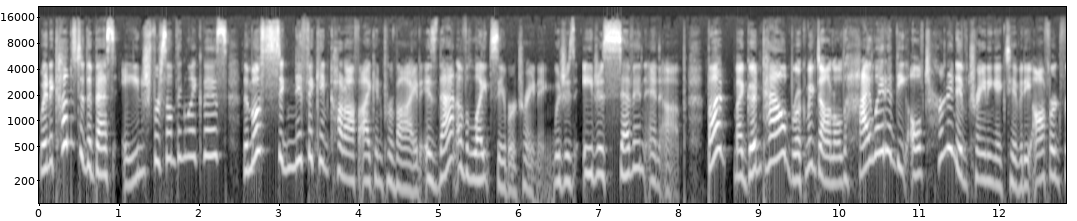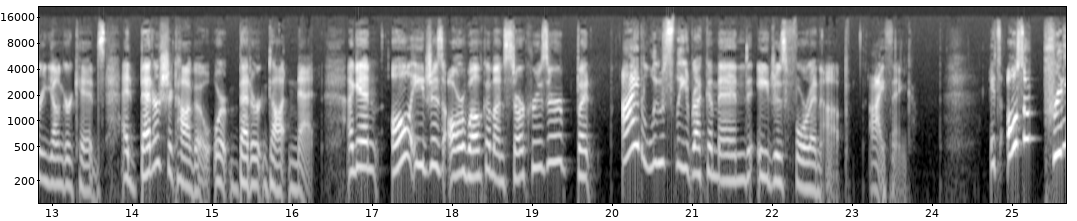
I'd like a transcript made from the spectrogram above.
When it comes to the best age for something like this, the most significant cutoff I can provide is that of lightsaber training, which is ages 7 and up. But my good pal Brooke McDonald highlighted the alternative training activity offered for younger kids at Better Chicago or better.net. Again, all ages are welcome on Star Cruiser, but I'd loosely recommend ages 4 and up, I think. It's also pretty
